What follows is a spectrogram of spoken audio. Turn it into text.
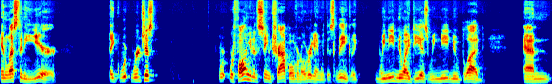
in less than a year. Like we're, we're just we're, we're falling into the same trap over and over again with this league. Like we need new ideas, we need new blood, and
